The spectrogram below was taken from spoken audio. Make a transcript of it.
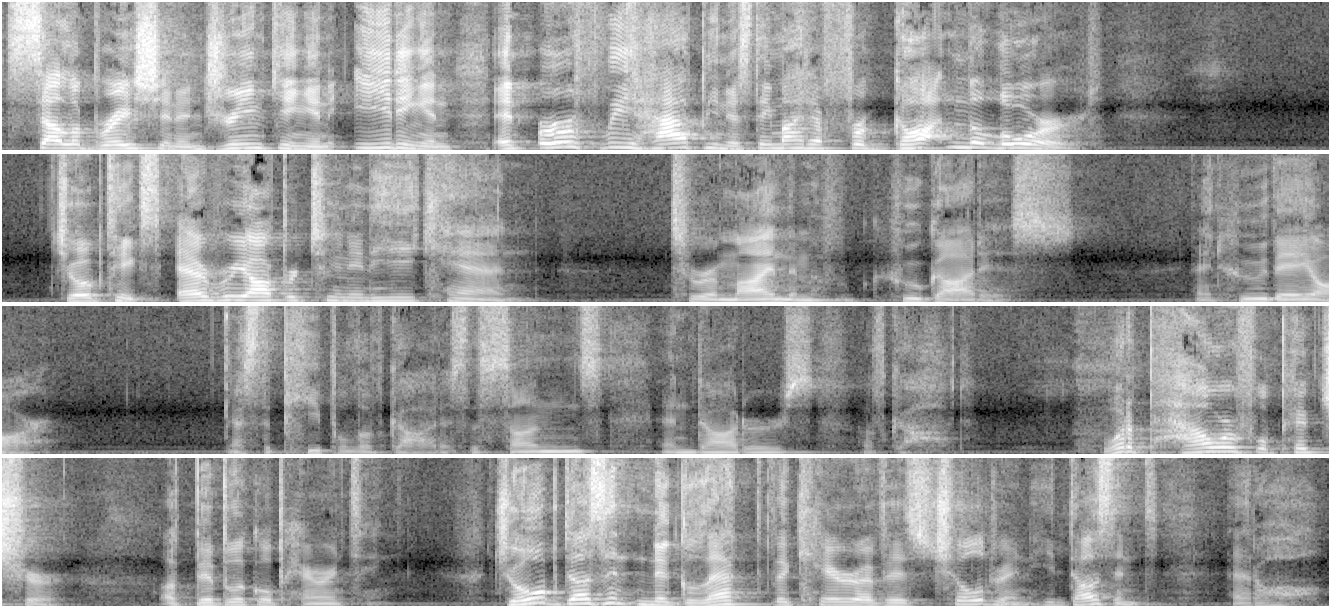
celebration and drinking and eating and, and earthly happiness. They might have forgotten the Lord. Job takes every opportunity he can to remind them of who God is and who they are as the people of God, as the sons and daughters of God. What a powerful picture of biblical parenting. Job doesn't neglect the care of his children, he doesn't at all.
